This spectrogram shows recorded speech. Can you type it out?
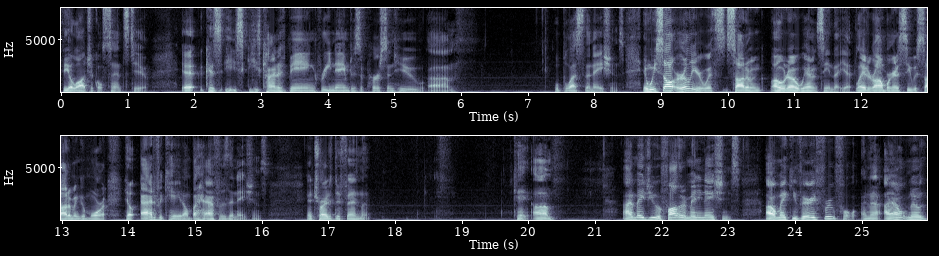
theological sense too, because he's he's kind of being renamed as a person who um, will bless the nations. And we saw earlier with Sodom and oh no, we haven't seen that yet. Later on, we're going to see with Sodom and Gomorrah, he'll advocate on behalf of the nations and try to defend them. Okay, um, I made you a father of many nations. I will make you very fruitful. And I, I, don't know,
